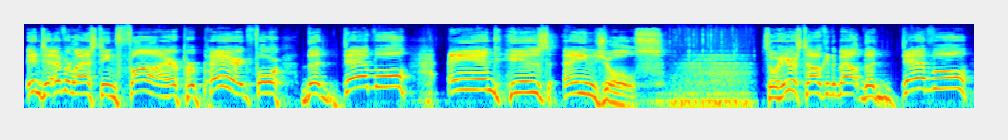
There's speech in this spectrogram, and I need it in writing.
into everlasting fire prepared for the devil and his angels. So here's talking about the devil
